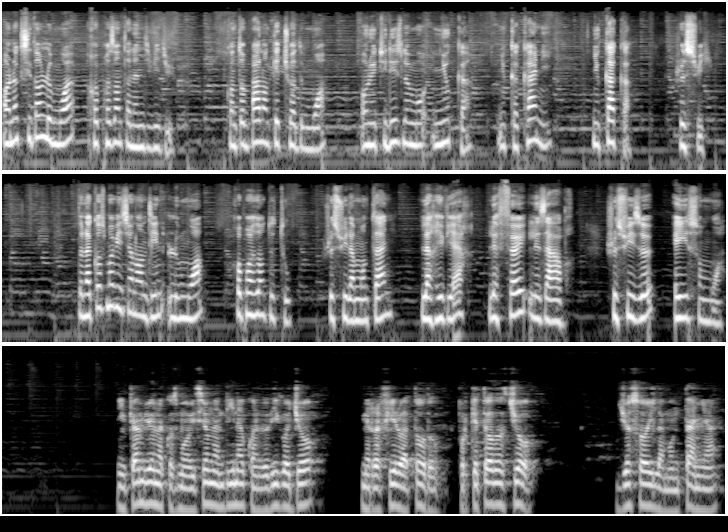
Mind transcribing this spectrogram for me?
En Occident, le moi représente un individu. Quand on parle en quechua de moi, on utilise le mot nyuka, nyukakani, nyukaka, je suis. Dans la cosmovision andine, le moi représente tout. Je suis la montagne, la rivière, les feuilles, les arbres. Je suis eux et ils sont moi. En cambio, en la cosmovisión andina, cuando digo yo, me refiero a todo, porque todo es yo. Yo soy la montaña,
